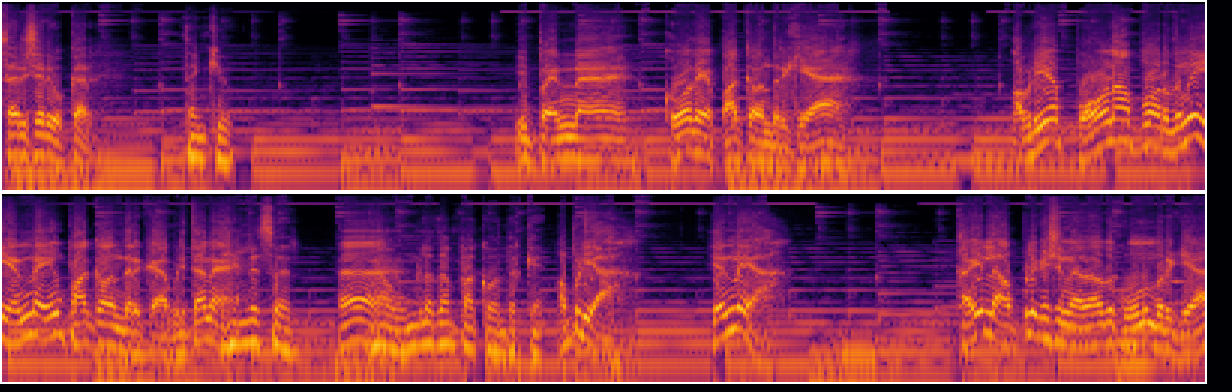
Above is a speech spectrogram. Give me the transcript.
சரி சரி உட்கார். தேங்க்யூ இப்ப என்ன கோதைய பார்க்க வந்திருக்கியா? அப்படியே போனா போறதுன்னு என்னையும் பார்க்க வந்திருக்க அப்படித்தானே? இல்லை சார். நான் உங்களை தான் பார்க்க வந்திருக்கேன். அப்படியா? என்னையா? கையில அப்ளிகேஷன் ஏதாவது கொண்டு வந்திருக்கியா?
